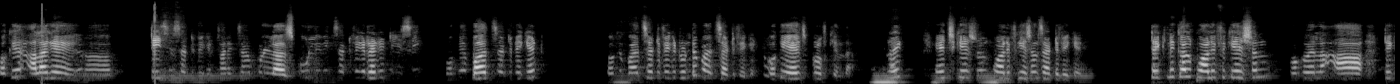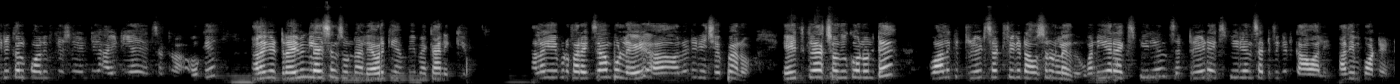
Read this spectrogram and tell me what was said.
ఓకే అలాగే TC certificate for example school living certificate అంటే TC okay birth certificate okay birth certificate ఉంటే birth certificate okay age proof కింద. Right educational qualification certificate technical qualification ఒకవేళ ఆ టెక్నికల్ క్వాలిఫికేషన్ ఏంటి? ఐటీఐ ఎక్సెట్రా ఓకే అలాగే డ్రైవింగ్ లైసెన్స్ ఉండాలి ఎవరికి ఎంపీ మెకానిక్కి. అలాగే ఇప్పుడు ఫర్ ఎగ్జాంపుల్ ఆల్రెడీ నేను చెప్పాను ఎయిత్ క్లాస్ చదువుకొని ఉంటే వాళ్ళకి ట్రేడ్ సర్టిఫికేట్ అవసరం లేదు. One year experience trade experience certificate కావాలి. అది ఇంపార్టెంట్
